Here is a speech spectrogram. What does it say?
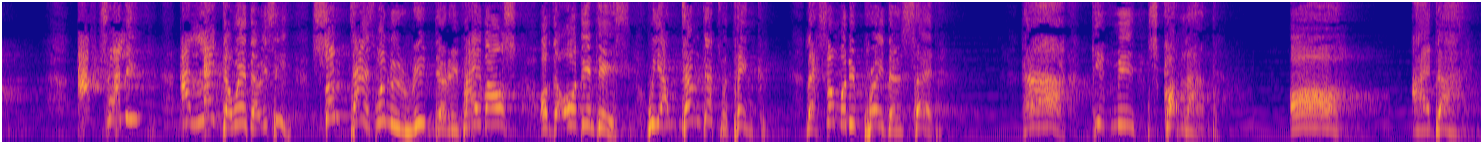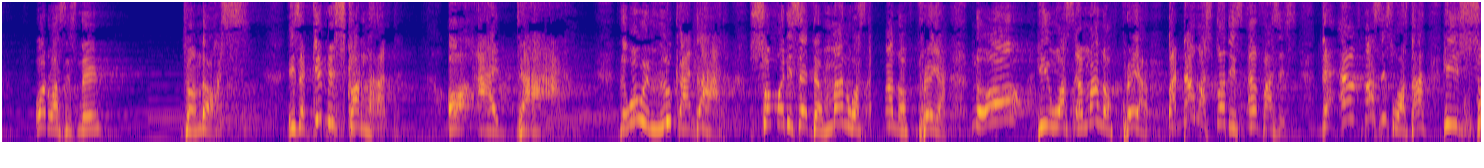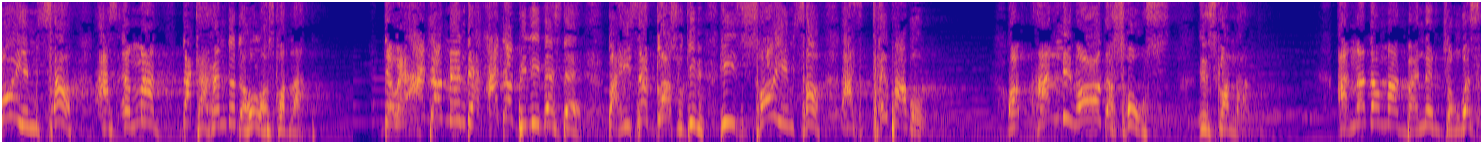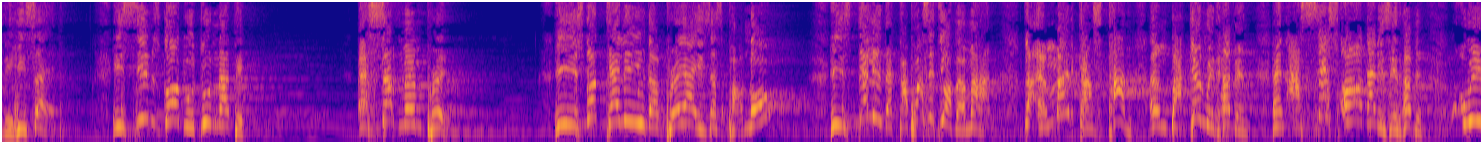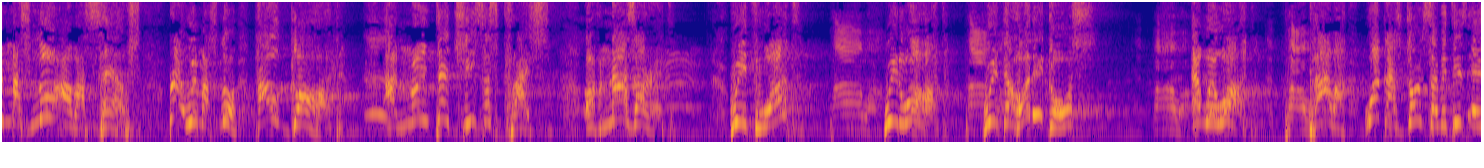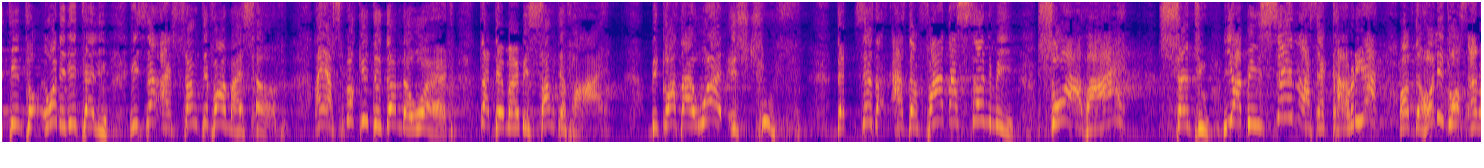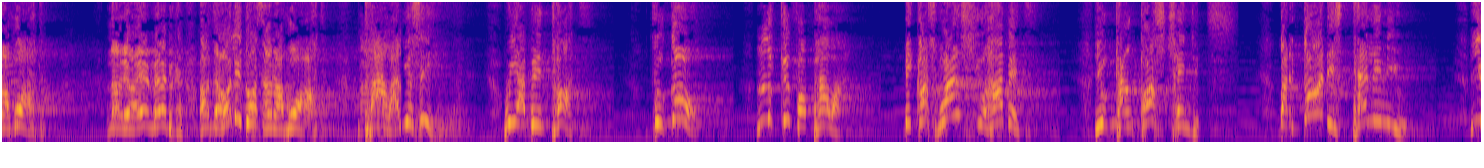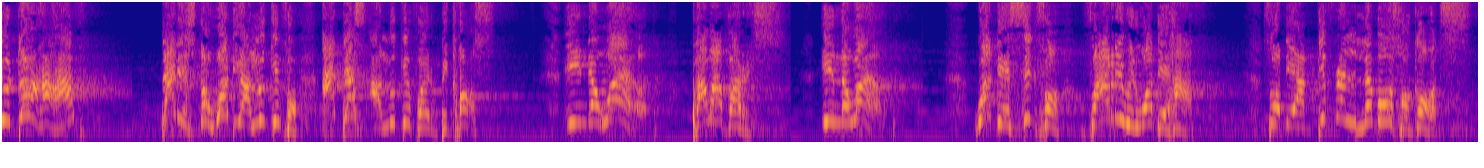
Actually, I like the way that you see. Sometimes when we read the revivals of the olden days, we are tempted to think like somebody prayed and said, Ah, give me Scotland or I die. What was his name? John Knox. He said, Give me Scotland or I die. The when we look at that, somebody said the man was a man of prayer. No, he was a man of prayer, but that was not his emphasis. The emphasis was that he saw himself as a man that can handle the whole of Scotland. There were other men, there other believers there. But he said God should give him. He saw himself as capable of handling all the souls in Scotland. Another man by name John Wesley, he said, It seems God will do nothing except men pray. He is not telling you that prayer is just power. No. He's telling the capacity of a man that a man can stand and bargain with heaven and assess all that is in heaven. We must know ourselves. Right? We must know how God anointed Jesus Christ of Nazareth with what? Power. With what? Power. With the Holy Ghost Power. and with what? power. Power. What does John 17, 18 talk, What did he tell you? He said, I sanctify myself. I have spoken to them the word that they might be sanctified. Because thy word is truth. That says that as the Father sent me, so have I sent you. You have been sent as a carrier of the Holy Ghost and of what? Now your amen. Of the Holy Ghost and of what? Power. You see, we have been taught to go looking for power. Because once you have it, you can cause changes. But God is telling you, you don't have. That is not what you are looking for. Others are looking for it because in the world, power varies. In the world, what they seek for vary with what they have. So there are different levels of gods.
